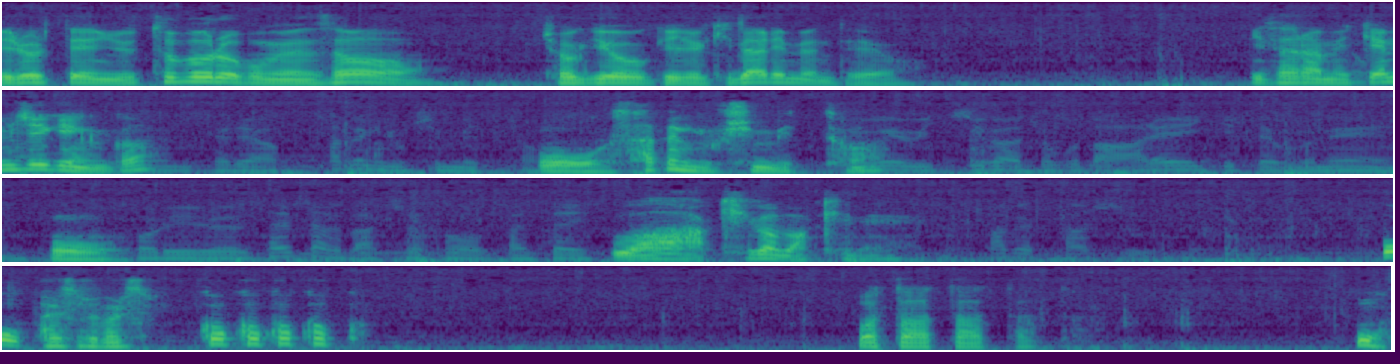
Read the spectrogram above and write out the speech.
이럴 땐 유튜브를 보면서 적이 오길 기다리면 돼요. 이 사람이 겜지기인가? 대략 460m. 오, 460m. 적의 위치가 저보다 아래에 있기 때문에 오, 와, 기가 막히네. 480. 오, 발소리, 발소리. 꺼꺼꺼꺼꺼. 왔다, 왔다, 왔다, 왔다. 오.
